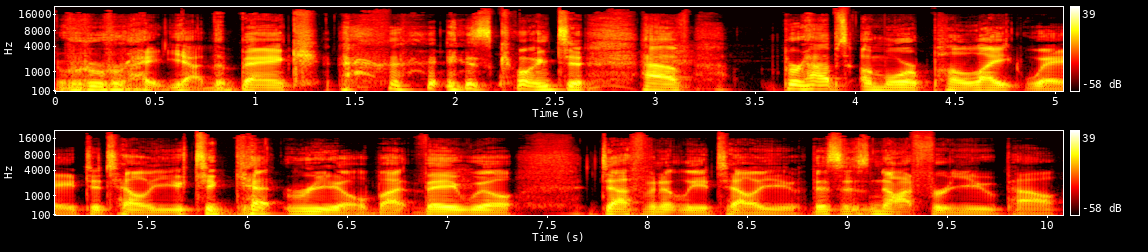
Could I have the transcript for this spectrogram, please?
Right, yeah, the bank is going to have perhaps a more polite way to tell you to get real, but they will definitely tell you this is not for you, pal.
